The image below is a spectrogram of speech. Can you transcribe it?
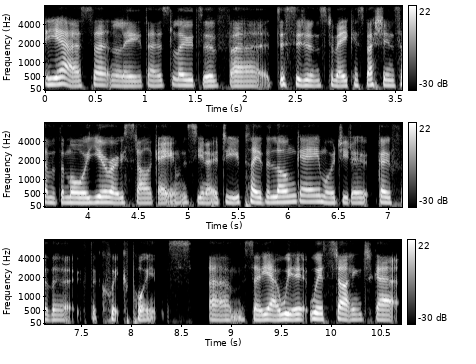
Yeah, certainly. There's loads of uh, decisions to make, especially in some of the more Euro style games. You know, do you play the long game or do you go for the the quick points? Um, so yeah, we're we're starting to get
